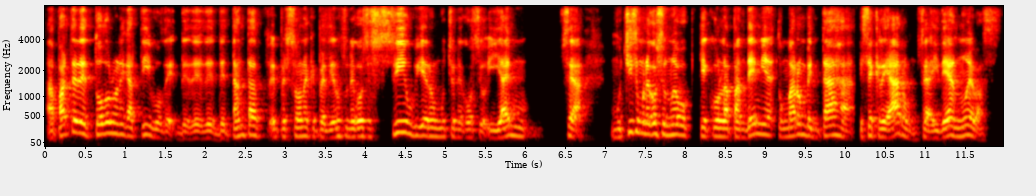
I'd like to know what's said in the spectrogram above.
aparte de todo lo negativo, de, de, de, tantas eh, personas que perdieron su negocio, sí hubieron muchos negocios y hay, o sea, muchísimos negocios nuevos que con la pandemia tomaron ventaja y se crearon, o sea, ideas nuevas.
